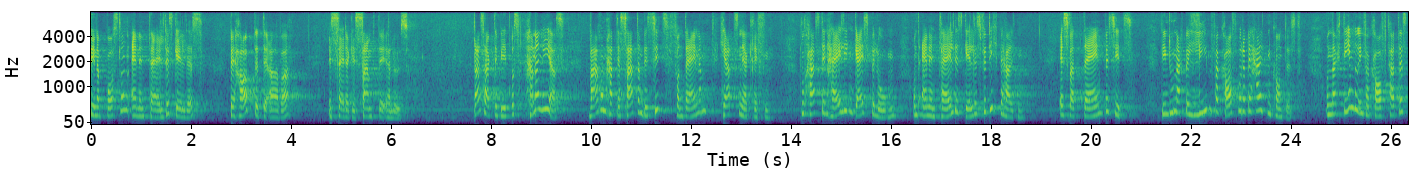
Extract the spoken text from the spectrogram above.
den Aposteln einen Teil des Geldes, behauptete aber, es sei der gesamte Erlös. Da sagte Petrus, Hananias, warum hat der Satan Besitz von deinem Herzen ergriffen? Du hast den Heiligen Geist belogen und einen Teil des Geldes für dich behalten. Es war dein Besitz, den du nach Belieben verkaufen oder behalten konntest. Und nachdem du ihn verkauft hattest,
